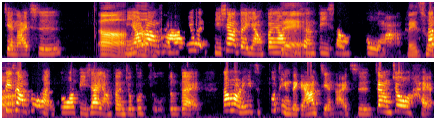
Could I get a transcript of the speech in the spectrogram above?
捡来吃。嗯，你要让它，因为底下的养分要支撑地上部嘛，没错。那地上部很多，底下养分就不足，对不对？那么你一直不停的给它捡来吃，这样就还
